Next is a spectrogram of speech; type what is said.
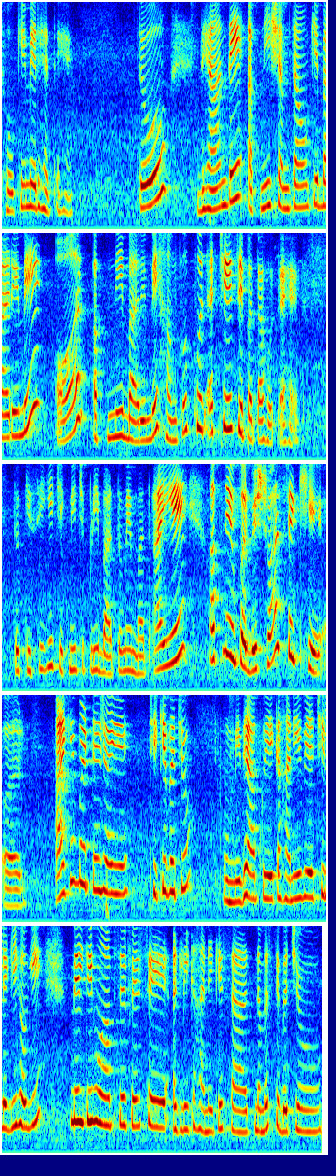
धोखे में रहते हैं। तो ध्यान दें अपनी क्षमताओं के बारे में और अपने बारे में हमको खुद अच्छे से पता होता है। तो किसी की चिकनी चिपड़ी बातों में मत आइए, अपने ऊपर विश्वास रखिए और आगे बढ़ते जाइए। ठीक है बच्चों? उम्मीद है आपको ये कहानी भी अच्छी लगी होगी। मिलती हूँ आपसे फिर से अगली कहानी के साथ। नमस्ते बच्चों।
